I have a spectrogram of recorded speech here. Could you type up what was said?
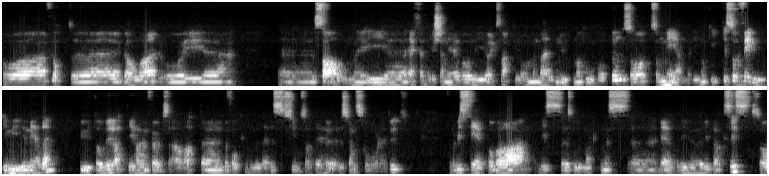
på flotte gallaer og i, salene i FN i Genéve og New York snakker om en verden uten atomvåpen, så, så mener de nok ikke så veldig mye med det. Utover at de har en følelse av at befolkningen deres synes at det høres ganske ålreit ut. Når vi ser på hva disse stormaktenes ledere gjør i praksis, så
